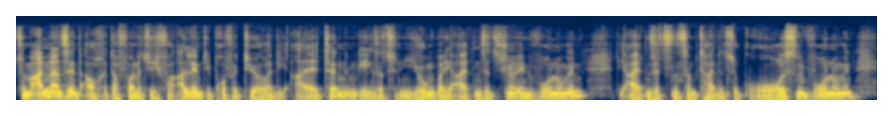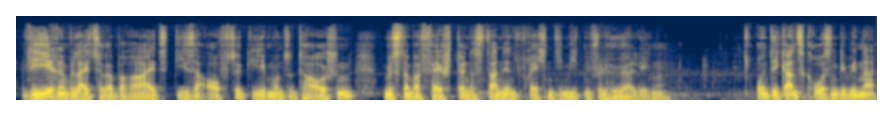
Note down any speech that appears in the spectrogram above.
Zum anderen sind auch davon natürlich vor allem die Profiteure die Alten, im Gegensatz zu den Jungen, weil die Alten sitzen schon in Wohnungen. Die Alten sitzen zum Teil in zu großen Wohnungen, wären vielleicht sogar bereit, diese aufzugeben und zu tauschen, müssen aber feststellen, dass dann entsprechend die Mieten viel höher liegen. Und die ganz großen Gewinner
